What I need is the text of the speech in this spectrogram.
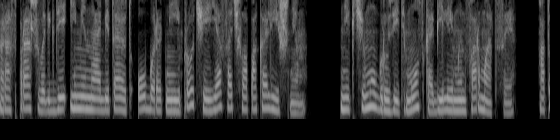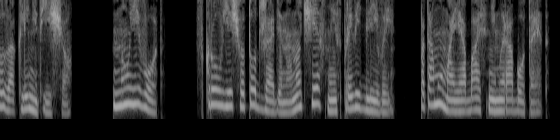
Расспрашивать, где именно обитают оборотни и прочее, я сочла пока лишним. Ни к чему грузить мозг обилием информации, а то заклинит еще. Ну и вот. Скрул еще тот жадина, но честный и справедливый. Потому моя ба с ним и работает.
